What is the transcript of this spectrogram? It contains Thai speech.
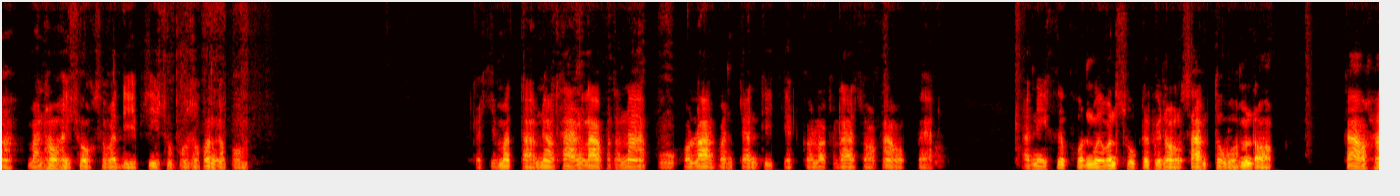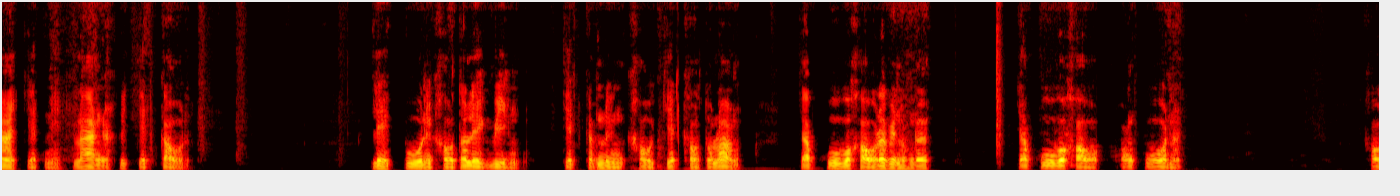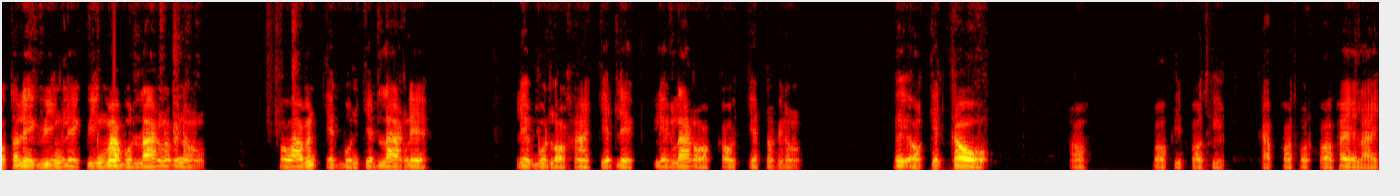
อะบ้านเฮาให้โชคสวัสดีพี่สุภูสุขนกับผมก็ขิมาตามแนวทางล่าพัฒนาปู่โคราชวันจันทร์ที่เจ็ดกรกฎาคมสองห้าหกแปดอันนี้คือผลมือวันศุกร์เด้พี่น้องสามตัวมันออกเก้าห้าเจ็ดนี่ล่างก็คือเจ็ดเก่าเลขปูนี่เขาตะเลขวิ่งเจ็ดกับหนึ่งเข่าเจ็ดเข่าตัวร่อง จับคู่บ่าเขาได้พี่น้องเด้อจับคู่บ่าเขาของปูน่ะ เขาตะเลขวิ่งเลขวิ่งมาบนล่างเนาะพี่น้อง ราะว่ามันเจ็ดบนเจ็ดล่างเด้เลขบนออกหาเจ็ดเลขเลขล่างออกเก้าเจ็ดเนาะพี่น้องเอ้ยออกเจ็ดเก้าเอาเบาผิดเบาถือกับขอโทษขออภัยหลาย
